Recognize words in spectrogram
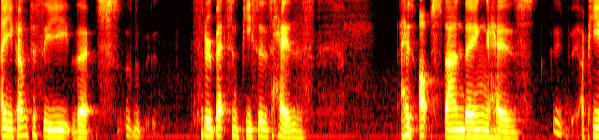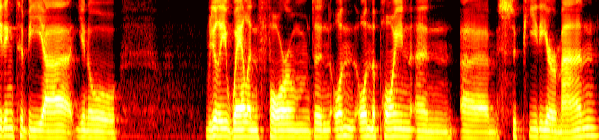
and you come to see that through bits and pieces his his upstanding, his appearing to be a you know really well informed and on on the point and um, superior man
